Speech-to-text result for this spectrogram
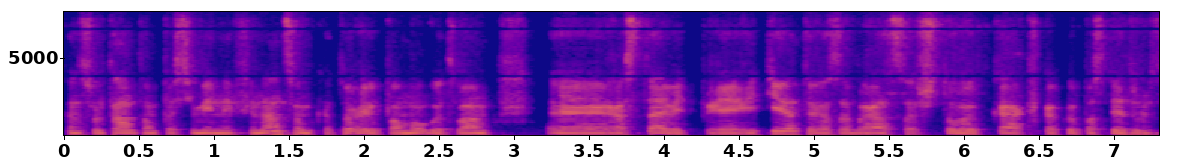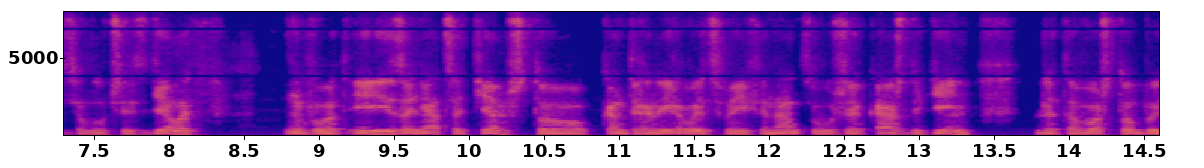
консультантам по семейным финансам, которые помогут вам э, расставить приоритеты, разобраться, что, как, в какой последовательности лучше сделать, вот, и заняться тем, что контролировать свои финансы уже каждый день для того, чтобы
